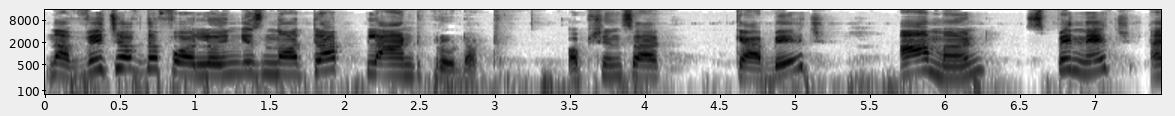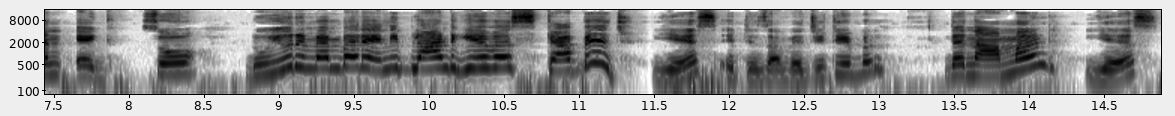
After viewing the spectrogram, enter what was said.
Now which of the following is not a plant product? Options are cabbage, almond, spinach and egg. So do you remember any plant gave us cabbage? Yes, it is a vegetable. Then almond? Yes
